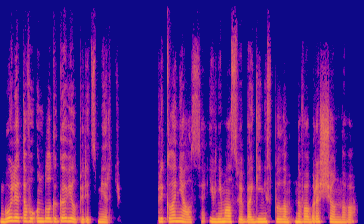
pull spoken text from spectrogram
Более того, он благоговел перед смертью, преклонялся и внимал своей богине с пылом новообращенного.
